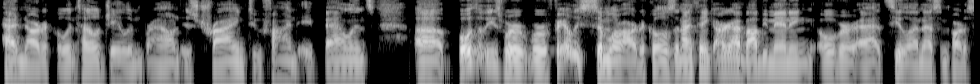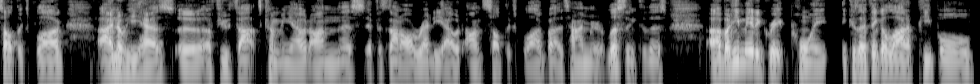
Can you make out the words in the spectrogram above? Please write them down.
had an article entitled Jaylen Brown is trying to find a balance. Uh, both of these were, were fairly similar articles. And I think our guy Bobby Manning over at CLNS and part of Celtics blog, I know he has a, a, few thoughts coming out on this, if it's not already out on Celtics blog by the time you're listening to this. Uh, but he made a great point because I think a lot of people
